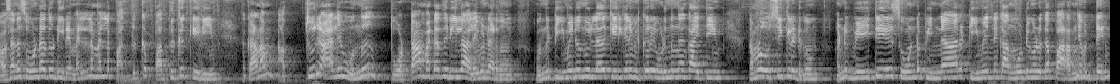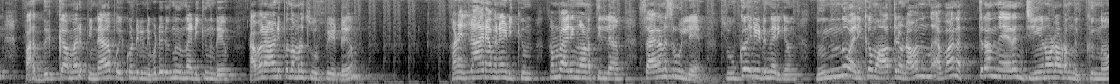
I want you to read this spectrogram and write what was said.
അവസാനം സൂണ്ടാത്തോട്ട് ഇരിക്കും. മെല്ലെ മെല്ലെ പതുക്കെ പതുക്കെ കരിയും കാരണം അത്തൊരു അലവ് ഒന്ന് തൊട്ടാൻ പറ്റാത്ത രീതിയിൽ അലവുണ്ടായിരുന്നു. ഒന്ന് ടീമേറ്റ് ഒന്നും ഇല്ലാതെ കയറിക്കാൻ മിക്കവാറും ഇവിടെ നിന്ന് കാറ്റിയും നമ്മൾ ഒസിക്കലെടുക്കും അതുകൊണ്ട് വെയിറ്റ് ചെയ്ത് സൂണ്ട പിന്നാലെ ടീമേറ്റിനൊക്കെ അങ്ങോട്ടും ഇങ്ങോട്ടൊക്കെ പറഞ്ഞു വിട്ട് പതുക്കെ അവന്മാർ പിന്നാലെ പോയിക്കൊണ്ടിരിക്കുന്നുണ്ട്. ഇവിടെ ഒരു നിന്ന് അടിക്കുന്നുണ്ട്. അവനാണിപ്പോൾ നമ്മളെ ചുരുപ്പിയിട്ട് കാരണം എല്ലാവരും അവനെ അടിക്കും. നമ്മളാരും കാണത്തില്ല. സൈലൻസറും ഇല്ലേ? സുഖമായിട്ട് ഇടുന്നതായിരിക്കും നിന്ന് വലിക്കുക മാത്രമേ ഉണ്ട് അവൻ അവൻ എത്ര നേരം ജീവനോട് അവിടെ നിൽക്കുന്നോ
